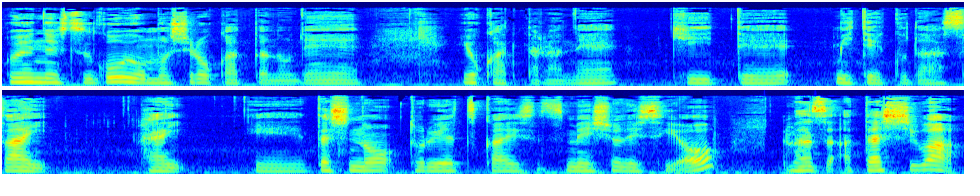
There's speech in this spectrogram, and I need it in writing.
これね、すごい面白かったので、よかったらね、聞いてみてください。はい。えー、私の取扱説明書ですよ。まず私は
